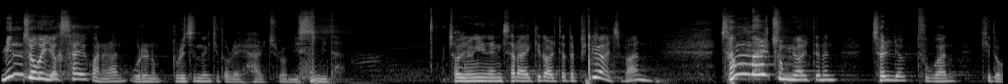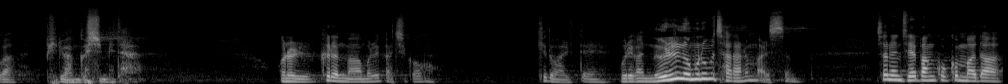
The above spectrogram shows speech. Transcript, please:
민족의 역사에 관한 한 우리는 부르짖는 기도를 해야 할 줄로 믿습니다. 조용히 냉철하게 기도할 때도 필요하지만 정말 중요할 때는 전력 투구한 기도가 필요한 것입니다. 오늘 그런 마음을 가지고 기도할 때 우리가 늘 너무너무 잘하는 말씀. 저는 제 방 곳곳마다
